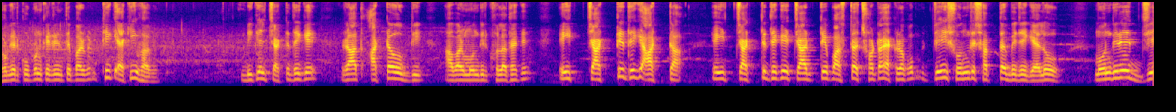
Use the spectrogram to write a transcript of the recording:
ভোগের কুপন কেটে নিতে পারবেন, ঠিক একইভাবে। বিকেল চারটে থেকে রাত আটটা অবধি আবার মন্দির খোলা থাকে। এই চারটে থেকে আটটা এই চারটে থেকে চারটে, পাঁচটা, ছটা একরকম যেই সন্ধ্যে সাতটা বেজে গেল। মন্দিরের যে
